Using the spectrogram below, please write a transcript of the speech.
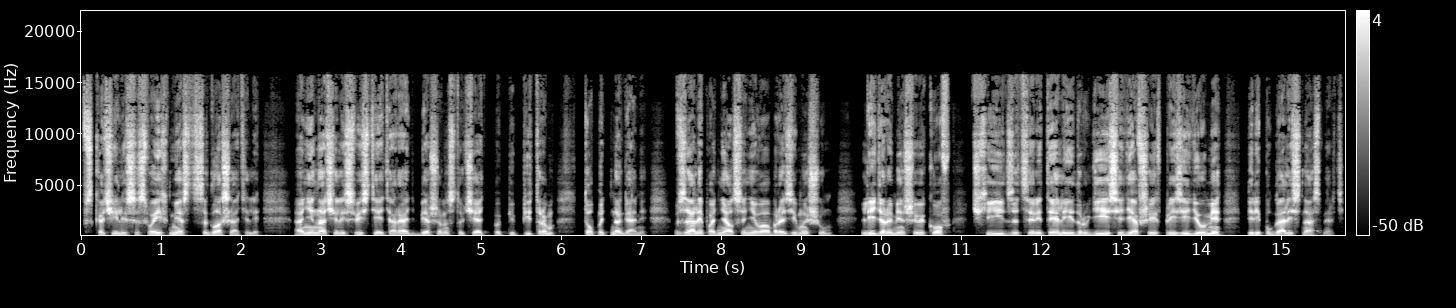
Вскочили со своих мест соглашатели. Они начали свистеть, орать, бешено стучать по пепитрам, топать ногами. В зале поднялся невообразимый шум. Лидеры меньшевиков, Чхиидзе, Церетели и другие, сидевшие в президиуме, перепугались насмерть.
